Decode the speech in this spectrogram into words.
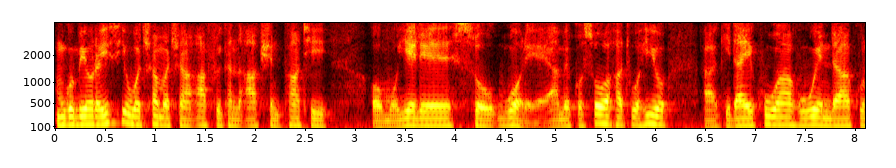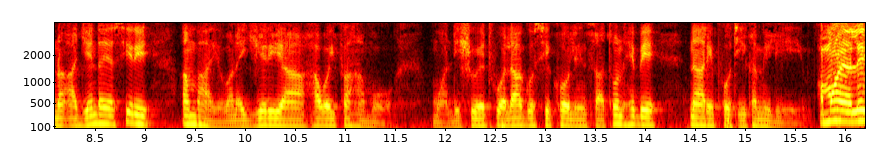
Mgombea urais wa chama cha African Action Party Omoyele Sowore amekosoa hatua hiyo akidai kuwa huenda kuna ajenda ya siri ambayo Wanigeria hawaifahamu. Mwandishi wetu wa Lagos Collins Atonhebe na ripoti kamili. Omoyele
